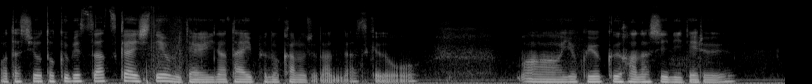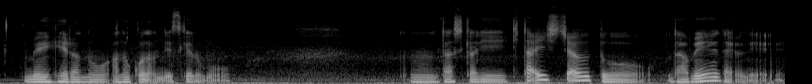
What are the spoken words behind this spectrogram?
私を特別扱いしてよみたいなタイプの彼女なんですけど。まあよくよく話に出る。メンヘラのあの子なんですけども。うん確かに期待しちゃうとダメだよね。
